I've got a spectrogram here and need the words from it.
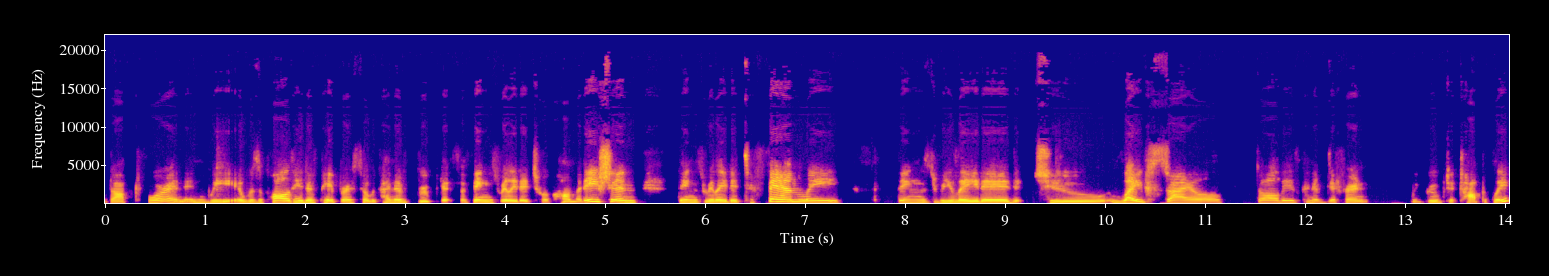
adopt for, and, and we it was a qualitative paper, so we kind of grouped it. So things related to accommodation, things related to family, things related to lifestyle. So all these kind of different, we grouped it topically.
